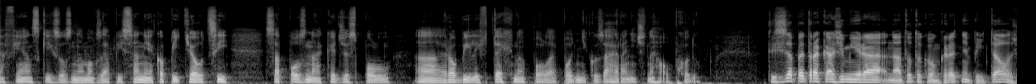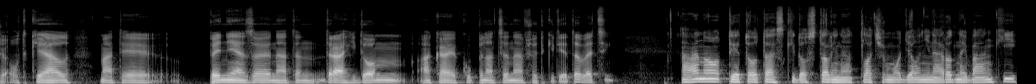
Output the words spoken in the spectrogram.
mafiánskych zoznamoch zapísaní ako Piťovci, sa pozná, keďže spolu e, robili v Technopole podniku zahraničného obchodu. Ty si sa Petra Kažimíra na toto konkrétne pýtal, že odkiaľ má tie peniaze na ten drahý dom, aká je kúpna cena, všetky tieto veci? Áno, tieto otázky dostali na tlačovom oddelení Národnej banky.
